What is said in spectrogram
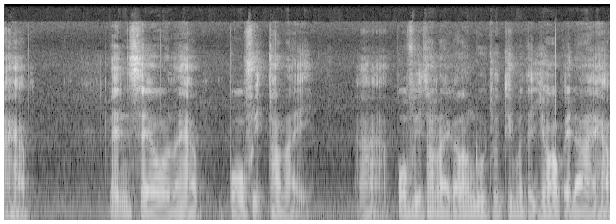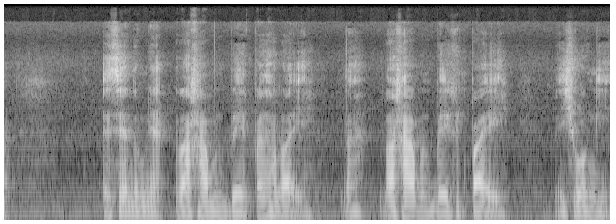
นะครับ เล่นเซล์นะครับโปรฟิตเท่าไหร่อ่าโปรฟิตเท่าไหร่ก็ต้องดูจุดที่มันจะย่อไปได้ครับ ไอเส้นตรงเนี้ยราคามันเบรกไปเท่าไหร่นะราคามันเบรกขึ้นไปในช่วงนี้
